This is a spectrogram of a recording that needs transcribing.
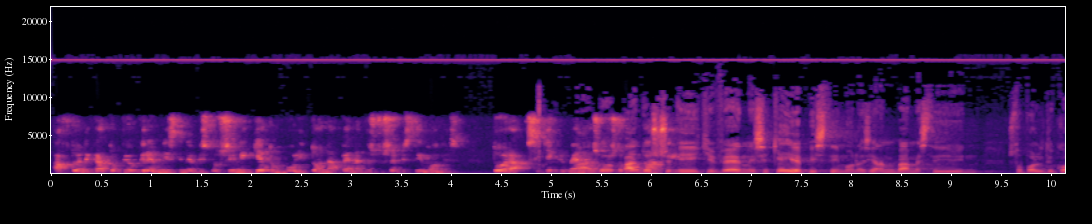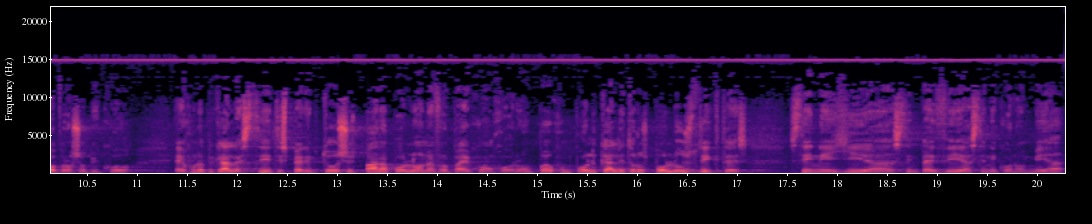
Αυτό είναι κάτι το οποίο γκρεμεί στην εμπιστοσύνη και των πολιτών απέναντι στους επιστήμονες. Τώρα, συγκεκριμένα πάντως, στο πάντως η κυβέρνηση και οι επιστήμονες, για να μην πάμε στην, στο πολιτικό προσωπικό, έχουν επικαλεστεί τις περιπτώσεις πάρα πολλών ευρωπαϊκών χωρών που έχουν πολύ καλύτερους πολλούς δείκτες στην υγεία, στην παιδεία, στην οικονομία,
